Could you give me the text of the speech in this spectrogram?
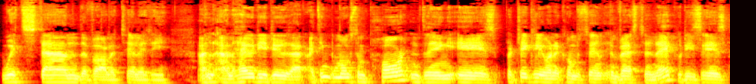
withstand the volatility. And and how do you do that? I think the most important thing is, particularly when it comes to investing in equities, is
